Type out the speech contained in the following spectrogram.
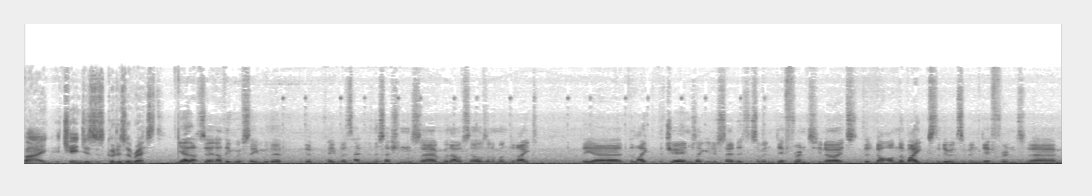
by it changes as good as a rest. Yeah, that's it. And I think we've seen with the, the people attending the sessions um, with ourselves on a Monday night, they uh, like the change, like you just said. It's something different. You know, it's they're not on the bikes; they're doing something different, um,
